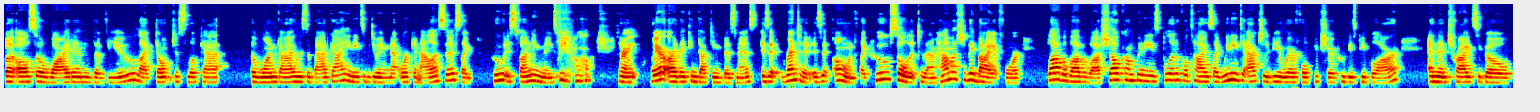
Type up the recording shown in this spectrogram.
but also widen the view like don't just look at the one guy who's a bad guy. You need to be doing network analysis like who is funding these people? Right know, where are they conducting business? Is it rented? Is it owned? Like who sold it to them? How much did they buy it for? Blah blah blah blah blah. Shell companies political ties like we need to actually be aware of the full picture of who these people are and then try to go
